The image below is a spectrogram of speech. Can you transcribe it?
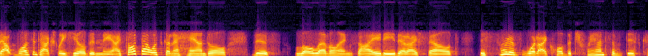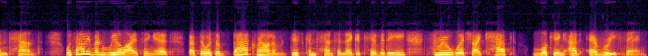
that wasn't actually healed in me. I thought that was going to handle this low level anxiety that I felt, this sort of what I call the trance of discontent without even realizing it, that there was a background of discontent and negativity through which I kept looking at everything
